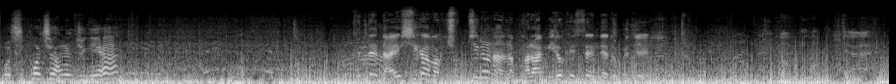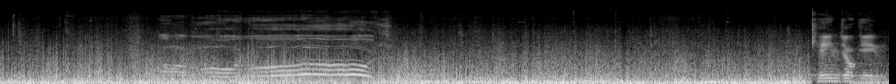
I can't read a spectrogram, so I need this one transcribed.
뭐 스포츠 하는 중이야? 근데 날씨가 막 춥지는 않아. 바람이 이렇게 세는데도 그지? 어, 오, 오. 개인적인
